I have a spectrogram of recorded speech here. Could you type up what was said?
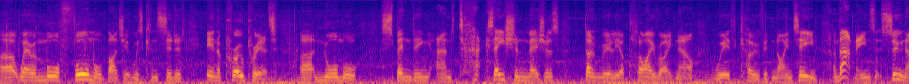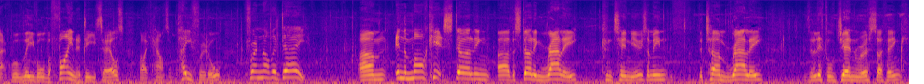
uh, where a more formal budget was considered inappropriate. Uh, normal spending and taxation measures don't really apply right now with COVID 19. And that means that Sunak will leave all the finer details, like how to pay for it all, for another day. Um, in the market, sterling, uh, the sterling rally continues. I mean, the term rally is a little generous, I think,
